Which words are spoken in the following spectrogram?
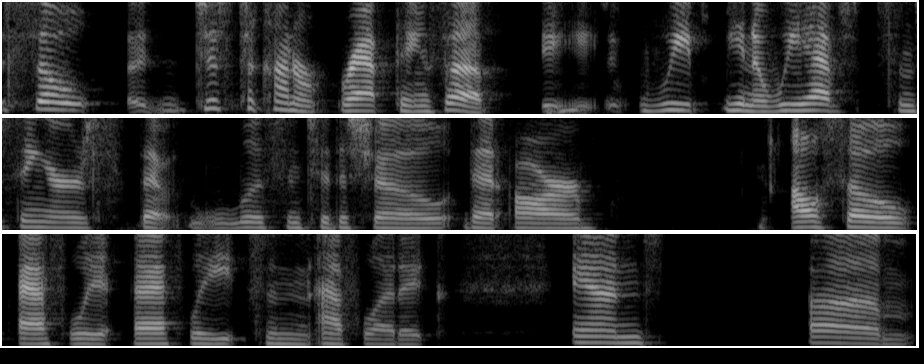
so uh, just to kind of wrap things up, mm-hmm. we, you know, we have some singers that listen to the show that are also athlete athletes and athletic. And um,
